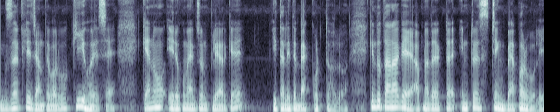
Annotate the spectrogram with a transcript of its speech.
এক্স্যাক্টলি জানতে পারব কি হয়েছে, কেন এরকম একজন প্লেয়ারকে ইতালিতে ব্যাক করতে হলো। কিন্তু তার আগে আপনাদের একটা ইন্টারেস্টিং ব্যাপার বলি।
